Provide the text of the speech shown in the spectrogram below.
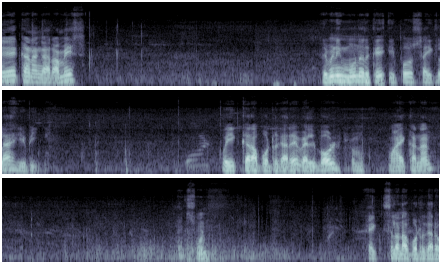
டேக்கானங்க ரமேஷ். ரிமைனிங் மூணு இருக்குது இப்போது ஸ்ட்ரைக்கில் யுபி குயிக்கராக போட்டிருக்காரு. Well bowl from Mayakannan next one எக்ஸலண்டாக போட்டிருக்காரு.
